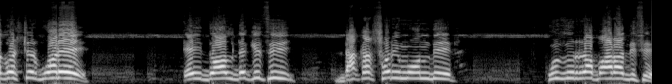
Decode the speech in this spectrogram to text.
আগস্টের পরে এই দল দেখেছি ঢাকাশ্বরী মন্দির। হুজুররা পাড়া দিছে।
